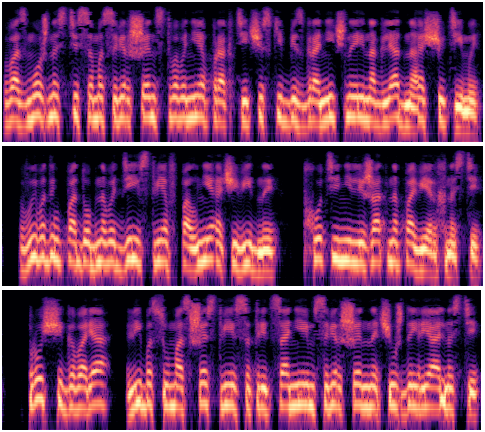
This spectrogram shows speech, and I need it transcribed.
возможности самосовершенствования практически безграничны и наглядно ощутимы. Выводы у подобного действия вполне очевидны, хоть и не лежат на поверхности. Проще говоря, либо сумасшествие с отрицанием совершенно чуждой реальности,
